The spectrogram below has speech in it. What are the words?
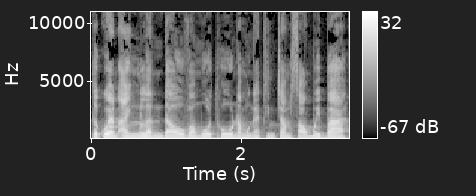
Tôi quen anh lần đầu vào mùa thu năm 1963,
